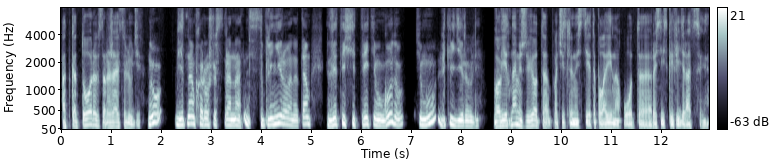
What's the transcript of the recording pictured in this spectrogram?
от которых заражаются люди. Ну, Вьетнам хорошая страна, дисциплинирована. Там к 2003 году чуму ликвидировали. Во Вьетнаме живет э, по численности, это половина от э, Российской Федерации.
